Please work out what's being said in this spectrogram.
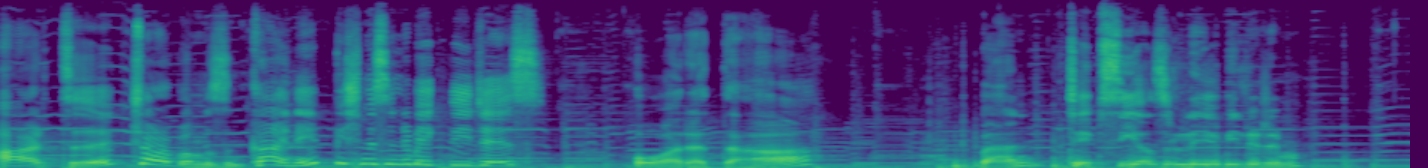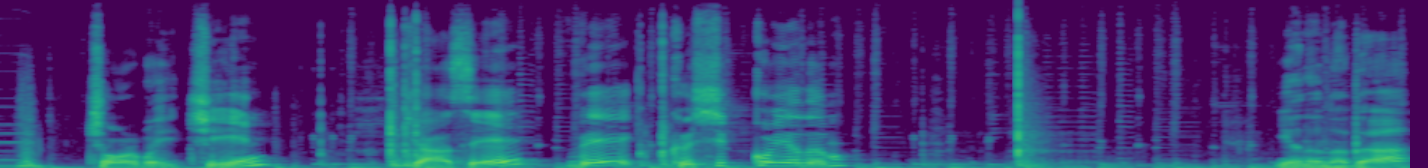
Artık çorbamızın kaynayıp pişmesini bekleyeceğiz. O arada ben tepsi hazırlayabilirim. çorba için kase ve kaşık koyalım. Yanına da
